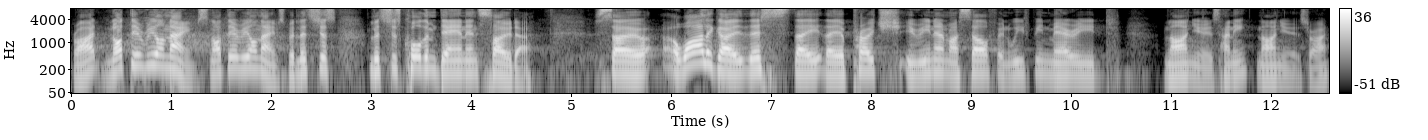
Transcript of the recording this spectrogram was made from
right? Not their real names, not their real names, but let's just, let's just call them Dan and Soda. So a while ago, this they, they approached Irina and myself, and we've been married nine years, honey, nine years, right?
